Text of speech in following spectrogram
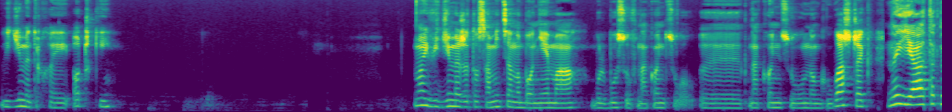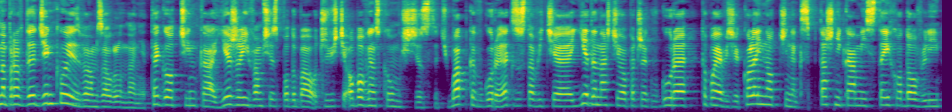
Widzimy trochę jej oczki. No i widzimy, że to samica, no bo nie ma bulbusów na końcu, yy, na końcu nogogłaszczek. No i ja tak naprawdę dziękuję Wam za oglądanie tego odcinka. Jeżeli Wam się spodobało, oczywiście obowiązkowo musicie zostawić łapkę w górę. Jak zostawicie 11 łapeczek w górę, to pojawi się kolejny odcinek z ptasznikami, z tej hodowli.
